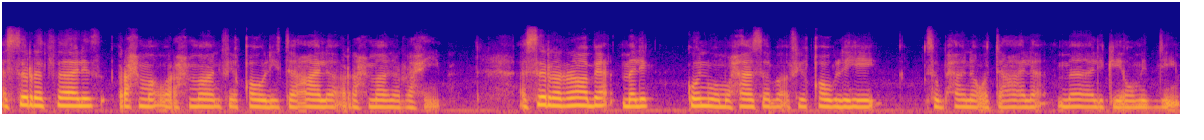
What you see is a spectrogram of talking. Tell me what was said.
السر الثالث رحمة ورحمن في قول تعالى الرحمن الرحيم. السر الرابع ملك ومحاسبة في قوله سبحانه وتعالى مالك يوم الدين.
